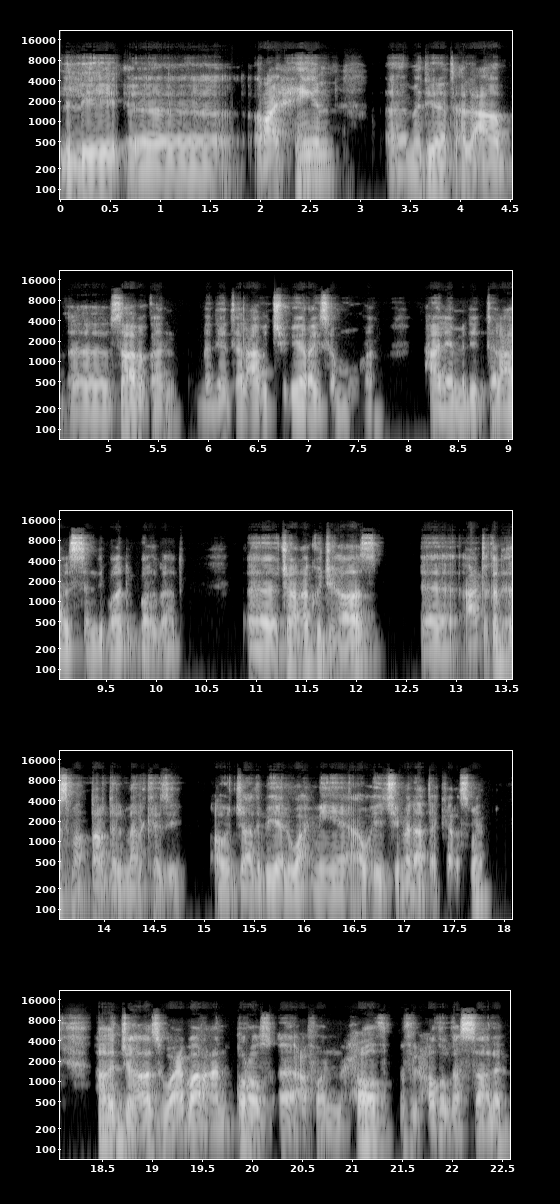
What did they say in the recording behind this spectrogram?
للي رايحين مدينة ألعاب آه، سابقا مدينة ألعاب الشبيرة يسموها. حاليا مدينة ألعاب السندباد ببغداد. آه، كان أكو جهاز آه، أعتقد اسمه الطرد المركزي أو الجاذبية الوهمية أو هيك ما أتذكر اسمه. هذا الجهاز هو عبارة عن قرص آه، عفوا حوض مثل حوض الغسالة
